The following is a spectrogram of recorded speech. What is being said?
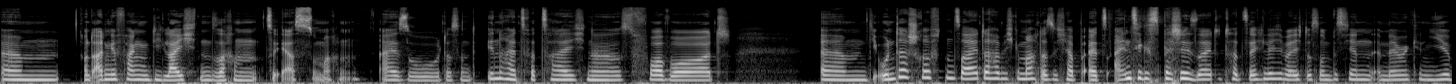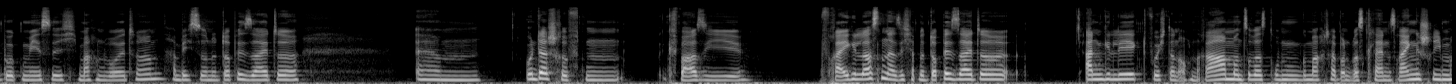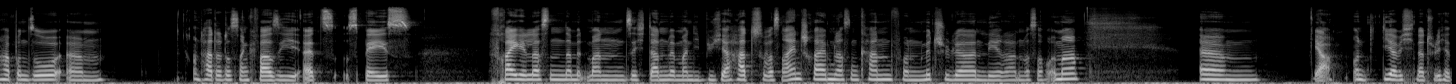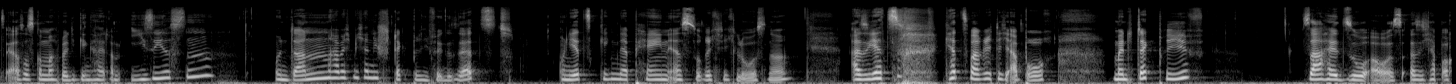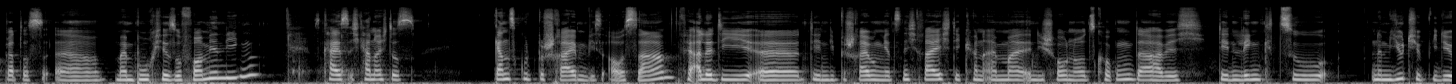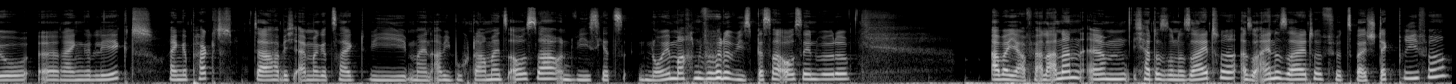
Ähm, und angefangen, die leichten Sachen zuerst zu machen. Also das sind Inhaltsverzeichnis, Vorwort, ähm, die Unterschriftenseite habe ich gemacht. Also ich habe als einzige Special-Seite tatsächlich, weil ich das so ein bisschen American Yearbook-mäßig machen wollte, habe ich so eine Doppelseite ähm, Unterschriften quasi freigelassen. Also ich habe eine Doppelseite angelegt, wo ich dann auch einen Rahmen und sowas drum gemacht habe und was Kleines reingeschrieben habe und so. Ähm, und hatte das dann quasi als Space freigelassen, damit man sich dann, wenn man die Bücher hat, was reinschreiben lassen kann von Mitschülern, Lehrern, was auch immer. Ähm, ja, und die habe ich natürlich als erstes gemacht, weil die ging halt am easiesten. Und dann habe ich mich an die Steckbriefe gesetzt. Und jetzt ging der Pain erst so richtig los, ne? Also jetzt, jetzt war richtig Abbruch. Mein Steckbrief sah halt so aus. Also ich habe auch gerade äh, mein Buch hier so vor mir liegen. Das heißt, ich kann euch das ganz gut beschreiben, wie es aussah. Für alle, die, äh, denen die Beschreibung jetzt nicht reicht, die können einmal in die Show Notes gucken. Da habe ich den Link zu einem YouTube-Video äh, reingelegt, reingepackt. Da habe ich einmal gezeigt, wie mein Abi-Buch damals aussah und wie ich es jetzt neu machen würde, wie es besser aussehen würde. Aber ja, für alle anderen, ähm, ich hatte so eine Seite, also eine Seite für zwei Steckbriefe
